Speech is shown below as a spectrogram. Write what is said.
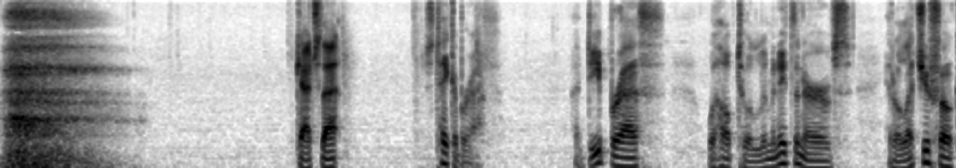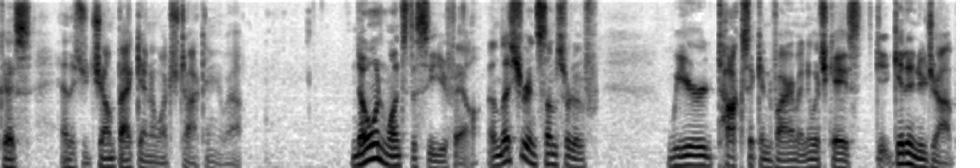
Catch that? Just take a breath. A deep breath will help to eliminate the nerves. It'll let you focus and let you jump back in on what you're talking about. No one wants to see you fail unless you're in some sort of weird, toxic environment, in which case, get a new job.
